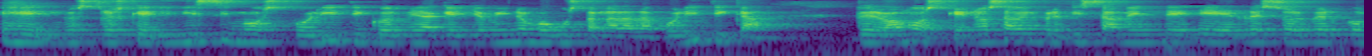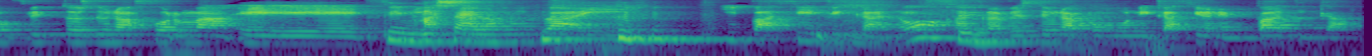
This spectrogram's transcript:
eh, nuestros queridísimos políticos, mira que yo a mí no me gusta nada la política, pero vamos, que no saben precisamente eh, resolver conflictos de una forma eh, asertiva y, y, pacífica, ¿no? Sí. A través de una comunicación empática.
